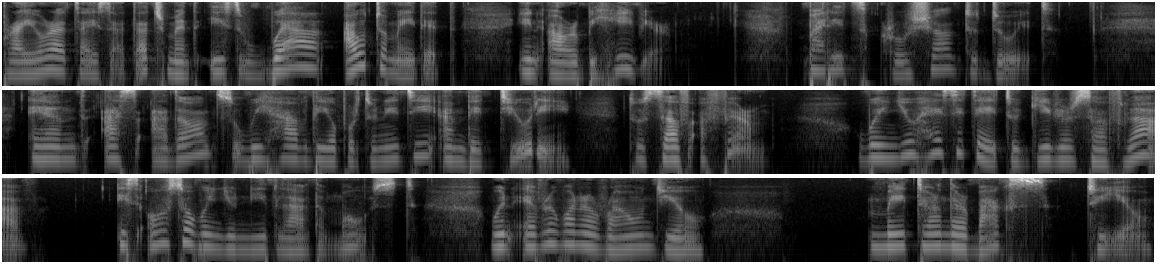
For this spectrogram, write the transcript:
prioritize attachment is well automated in our behavior. But it's crucial to do it. And as adults, we have the opportunity and the duty to self affirm when you hesitate to give yourself love, is also when you need love the most. When everyone around you may turn their backs to you,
